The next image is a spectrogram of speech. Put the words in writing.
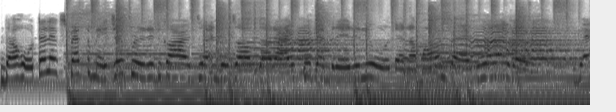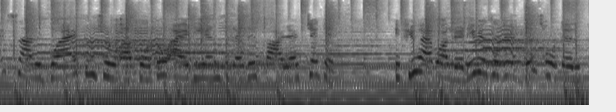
The hotel expects major credit cards and reserve the right to temporarily hold an amount prior to arrival. Guests are required to show a photo ID and credit card at check-in. If you have already visited this hotel,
